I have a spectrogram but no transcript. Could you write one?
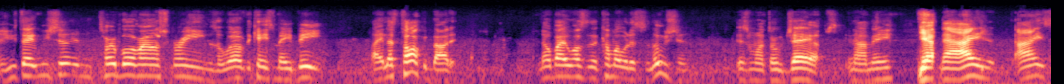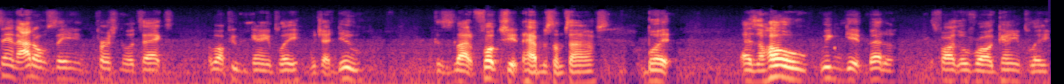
If you think we shouldn't turbo around screens or whatever the case may be, like let's talk about it. Nobody wants to come up with a solution. Just want to throw jabs. You know what I mean? Yeah. Now I ain't I ain't saying I don't say any personal attacks about people's gameplay, which I do, because a lot of fuck shit happens sometimes. But as a whole, we can get better as far as overall gameplay.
